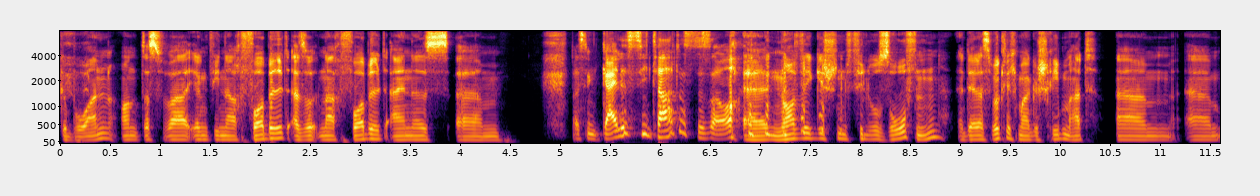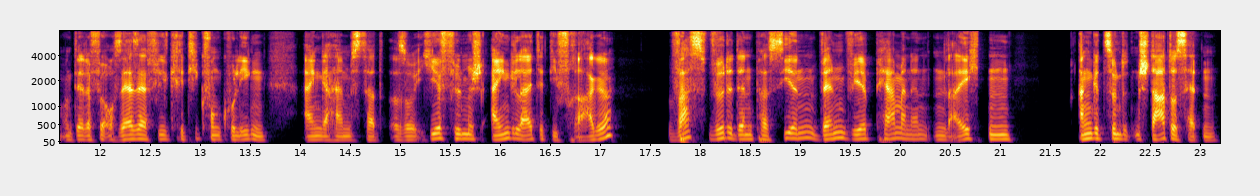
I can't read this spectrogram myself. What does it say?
geboren. Und das war irgendwie nach Vorbild, also nach Vorbild eines ähm, Was für ein geiles Zitat ist das auch. äh, norwegischen Philosophen, der das wirklich mal geschrieben hat ähm, ähm, und der dafür auch sehr, sehr viel Kritik von Kollegen eingeheimst hat. Also hier filmisch eingeleitet die Frage, was würde denn passieren, wenn wir permanent einen leichten, angezündeten Status hätten?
